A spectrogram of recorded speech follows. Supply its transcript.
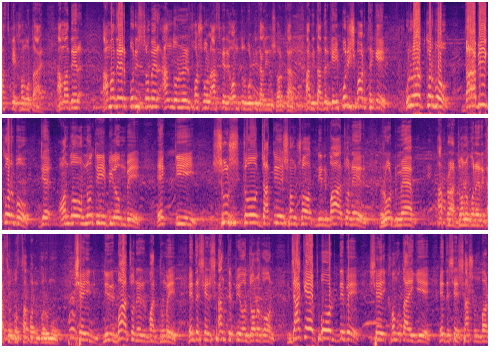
আজকে ক্ষমতায়। আমাদের আমাদের পরিশ্রমের আন্দোলনের ফসল আজকের অন্তর্বর্তীকালীন সরকার। আমি তাদেরকে এই পরিসর থেকে অনুরোধ করব, দাবি করব যে অনতি বিলম্বে একটি সুষ্ঠু জাতীয় সংসদ নির্বাচনের রোডম্যাপ আপনারা জনগণের কাছে উপস্থাপন করব সেই নির্বাচনের মাধ্যমে এদেশের শান্তিপ্রিয় জনগণ যাকে ভোট দিবে সেই ক্ষমতায় গিয়ে এদেশের শাসনভার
